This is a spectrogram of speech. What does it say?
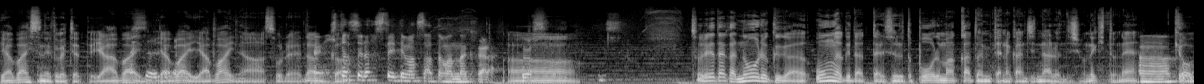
やばいっすねとか言っちゃってやばいやばいやばいなそれなんひたかすら捨ててます頭の中から。あーそれがだから能力が音楽だったりするとポール・マッカートニーみたいな感じになるんでしょうねきっとね。曲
